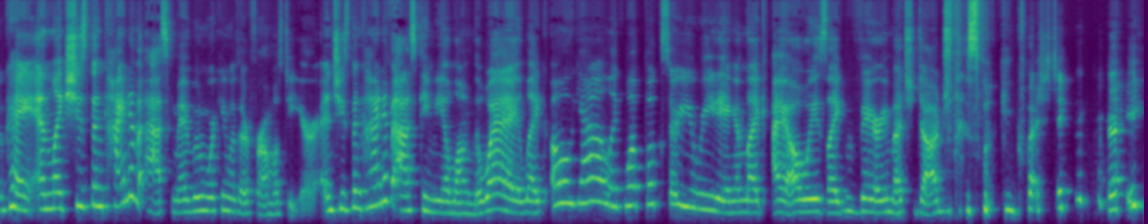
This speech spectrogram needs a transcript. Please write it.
Okay. And like she's been kind of asking me, I've been working with her for almost a year, and she's been kind of asking me along the way, like, oh yeah, like what books are you reading? And like I always like very much dodge this fucking question, right?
